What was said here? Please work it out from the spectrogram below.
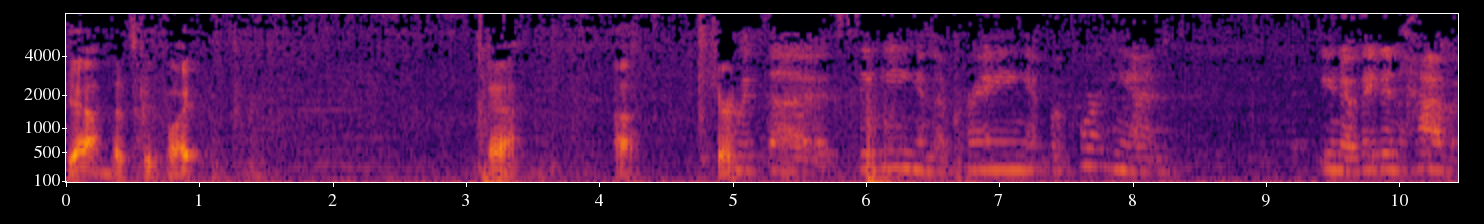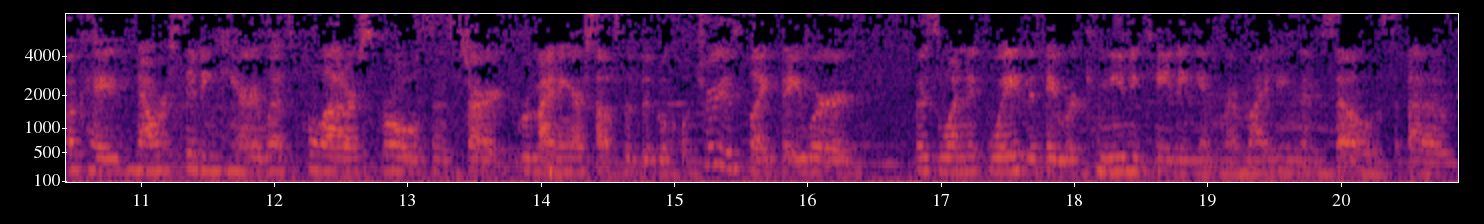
yeah, that's a good point. Yeah. Uh, Karen? with the singing and the praying beforehand, you know, they didn't have, okay, now we're sitting here, let's pull out our scrolls and start reminding ourselves of biblical truths. Like they were, was one way that they were communicating and reminding themselves of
